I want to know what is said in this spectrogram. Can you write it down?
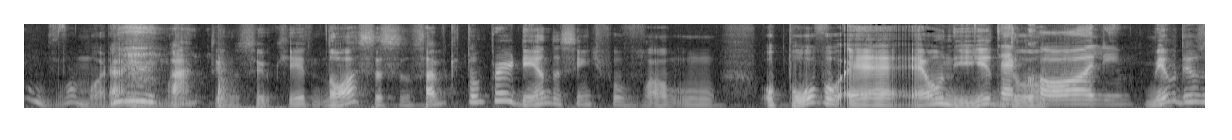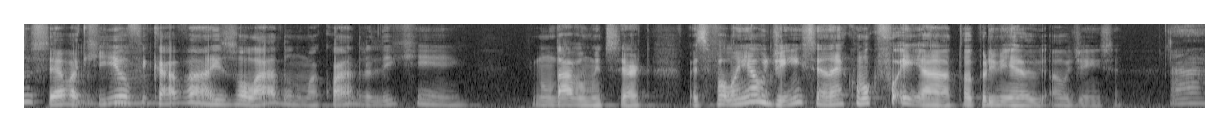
não vou morar em mato e não sei o quê. Nossa, você sabe que estão perdendo, assim, tipo, um, o povo é, é unido. Decolhe. Meu Deus do céu, aqui uhum. eu ficava isolado numa quadra ali que não dava muito certo. Mas você falou em audiência, né? Como que foi a tua primeira audiência? Ai.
